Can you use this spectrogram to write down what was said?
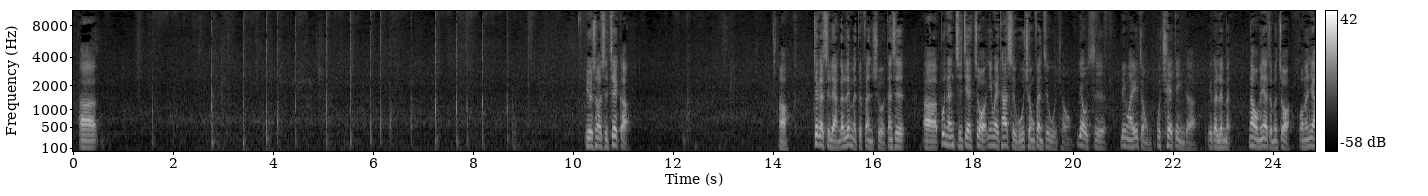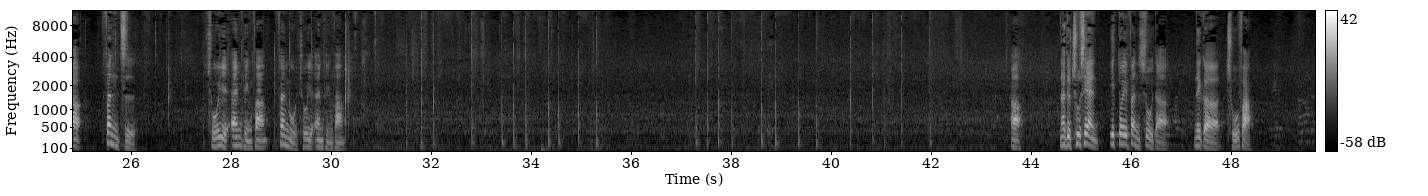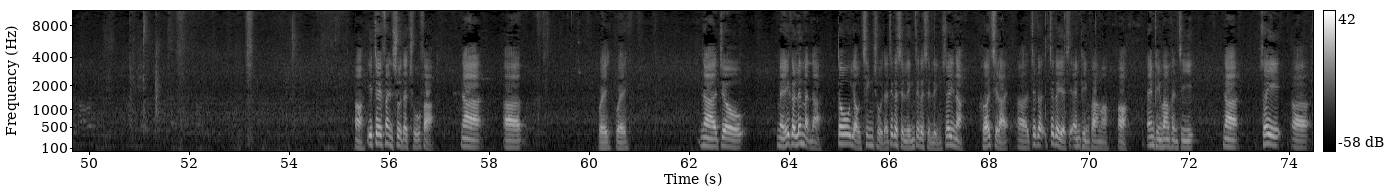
呃，比如说是这个，哦，这个是两个 limit 的分数，但是呃不能直接做，因为它是无穷分之无穷，又是另外一种不确定的一个 limit。那我们要怎么做？我们要。分子除以 n 平方，分母除以 n 平方。啊，那就出现一堆分数的那个除法。啊，一堆份数的除法，那呃，喂喂，那就每一个 limit 呢都有清楚的，这个是零，这个是零，所以呢合起来，呃，这个这个也是 n 平方哦，哦，n 平方分之一，那所以呃，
